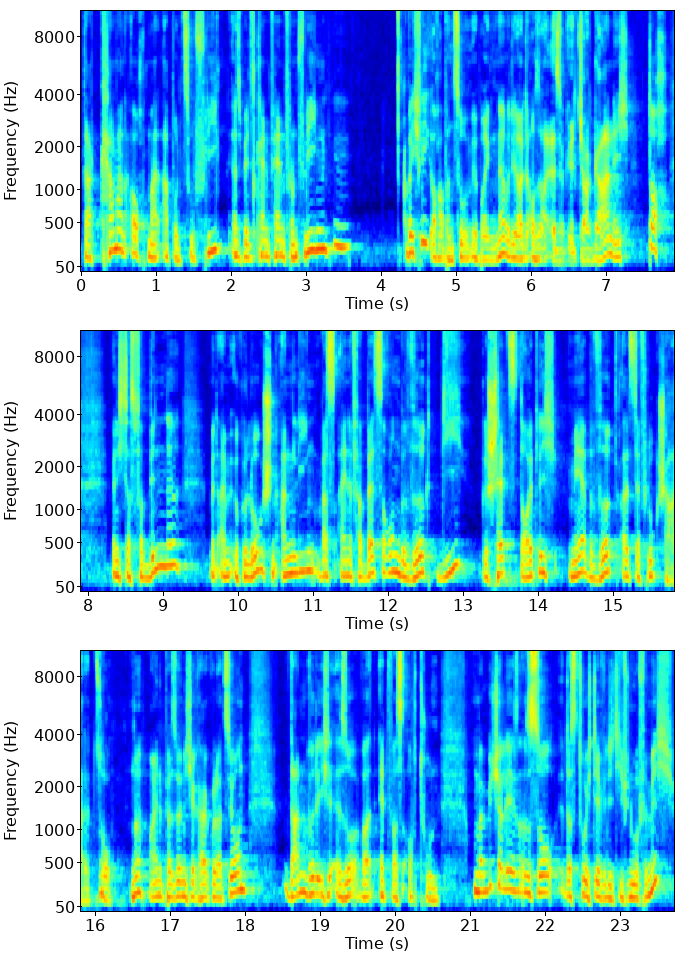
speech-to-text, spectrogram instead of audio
Da kann man auch mal ab und zu fliegen. Also ich bin jetzt kein Fan von Fliegen. Mhm. Aber ich fliege auch ab und zu im Übrigen, ne, wo die Leute auch sagen, also geht ja gar nicht. Doch, wenn ich das verbinde mit einem ökologischen Anliegen, was eine Verbesserung bewirkt, die geschätzt deutlich mehr bewirkt, als der Flug schadet. So, ne, meine persönliche Kalkulation. Dann würde ich so etwas auch tun. Und beim Bücherlesen ist es so, das tue ich definitiv nur für mich,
